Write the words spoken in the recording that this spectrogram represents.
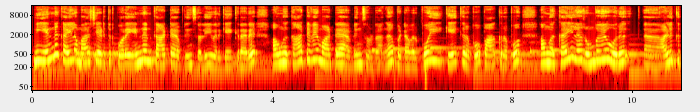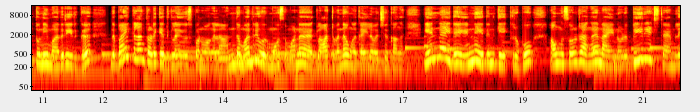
நீ என்ன கையில மறைச்சு எடுத்துட்டு போற? என்னன்னு காட்ட அப்படின்னு சொல்லி இவர் கேட்கிறாரு அவங்க காட்டவே மாட்டேன் அப்படின்னு சொல்றாங்க. பட் அவர் போய் கேட்கிறப்போ பாக்குறப்போ அவங்க கையில ரொம்பவே ஒரு அழுக்கு துணி மாதிரி இருக்கு. இந்த பைக்கெல்லாம் துடைக்கிறதுக்கெல்லாம் யூஸ் பண்ணுவாங்கல்ல அந்த மாதிரி ஒரு மோசமான கிளாத் வந்து அவங்க கையில வச்சிருக்காங்க. என்ன இது? என்ன இதுன்னு கேட்குறப்போ அவங்க சொல்கிறாங்க நான் என்னோட பீரியட்ஸ் டைமில்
